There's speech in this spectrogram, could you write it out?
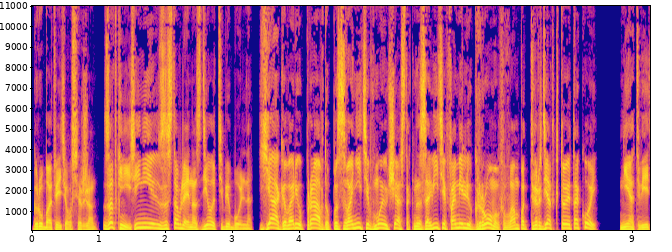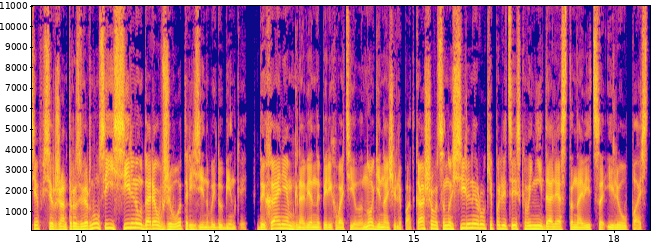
грубо ответил сержант. «Заткнись и не заставляй нас делать тебе больно. Я говорю правду, позвоните в мой участок, назовите фамилию Громов, вам подтвердят, кто я такой». Не ответив, сержант развернулся и сильно ударил в живот резиновой дубинкой. Дыхание мгновенно перехватило, ноги начали подкашиваться, но сильные руки полицейского не дали остановиться или упасть.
